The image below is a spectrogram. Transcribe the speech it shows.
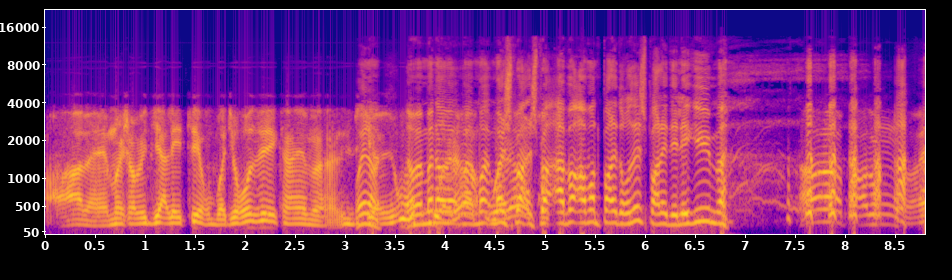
Ah, ben, moi, j'ai envie de dire l'été, on boit du rosé quand même. Ouais, non, ou- non, mais moi, ou non, alors- moi, je parle, je parle- avant, avant de parler de rosé, je parlais des légumes. Ah, pardon. Ouais,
